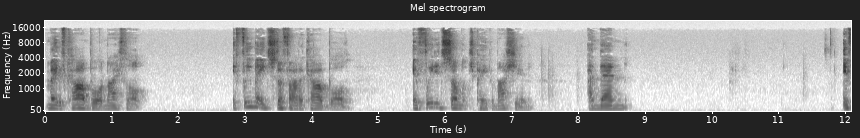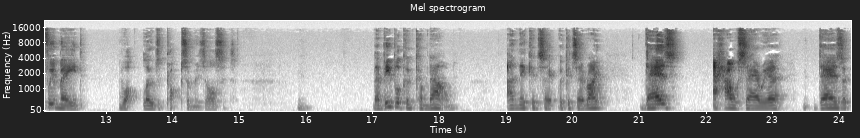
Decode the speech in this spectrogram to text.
made of cardboard, and I thought, if we made stuff out of cardboard, if we did so much paper mashing, and then if we made what loads of props and resources, then people could come down, and they could say we could say right, there's a house area, there's a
